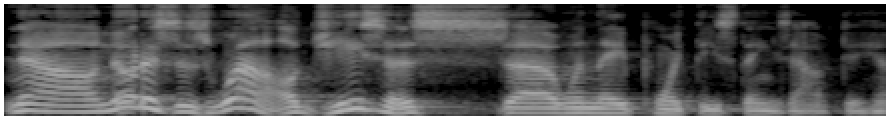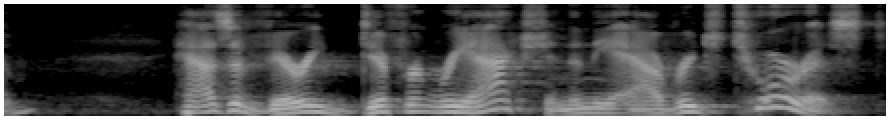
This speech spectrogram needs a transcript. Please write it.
Now, notice as well, Jesus, uh, when they point these things out to him, has a very different reaction than the average tourist.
